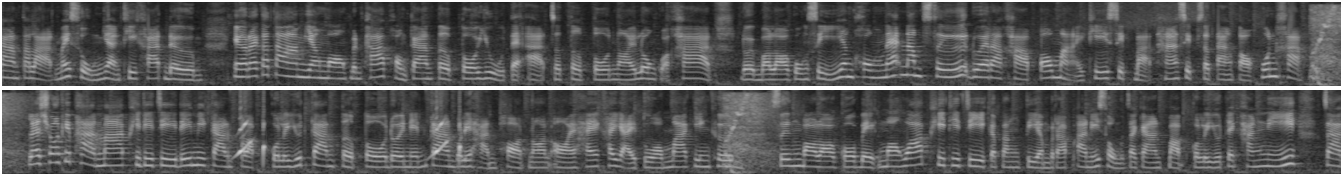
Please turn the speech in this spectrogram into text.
การตลาดไม่สูงอย่างที่คาดเดิม อย่างไรก็ตามยังมองเป็นภาพของการเติบโตอยู่ แต่อาจจะเติบโตน้อยลงกว่าคาด โดยบลกรุงศรียังคงแนะนำซื้อด้วยราคาเป้าหมายที่ 10 บาท 50 สตางค์ต่อหุ้นค่ะ และช่วงที่ผ่านมา PTG ได้มีการปรับกลยุทธ์การเติบโต โดยเน้นการบริหารพอร์ตนอนออยให้ขยายตัวมากยิ่งขึ้น ซึ่งบลโกเบกมองว่า PTG กำลังเตรียมรับอานิสงส์จากการปรับกลยุทธ์ในครั้งนี้ จาก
